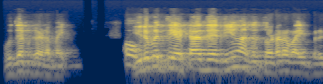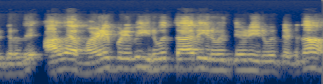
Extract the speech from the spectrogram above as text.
புதன்கிழமை. இருபத்தி எட்டாம் தேதியும் அது தொடர வாய்ப்பு இருக்கிறது. ஆக மழை பொழிவு இருபத்தி ஆறு இருபத்தி ஏழு இருபத்தி எட்டு தான்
